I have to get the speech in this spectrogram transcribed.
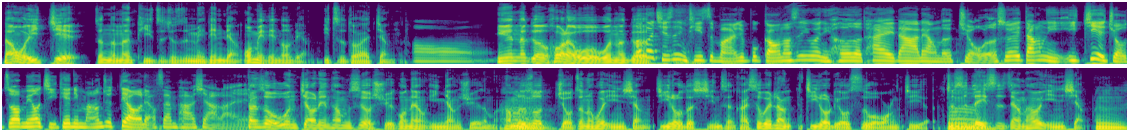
然后我一戒，真的那个体脂就是每天量，我每天都量，一直都在降的。哦，因为那个后来我有问那个，会不会其实你体脂本来就不高，那是因为你喝了太大量的酒了，所以当你一戒酒之后，没有几天，你马上就掉了两三趴下来。但是我问教练，他们是有学过那种营养学的嘛？他们是说酒真的会影响肌肉的形成，还是会让肌肉流失？我忘记了，就是类似这样，它会影响。嗯，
